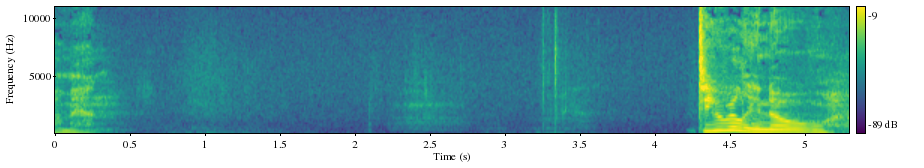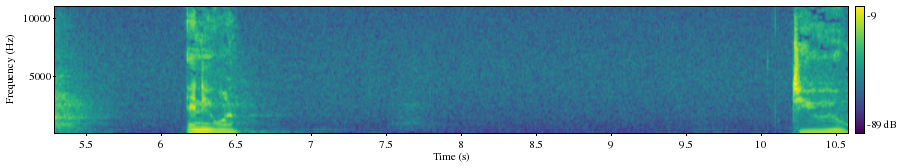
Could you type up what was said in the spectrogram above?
Amen. Do you really know anyone? Do you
